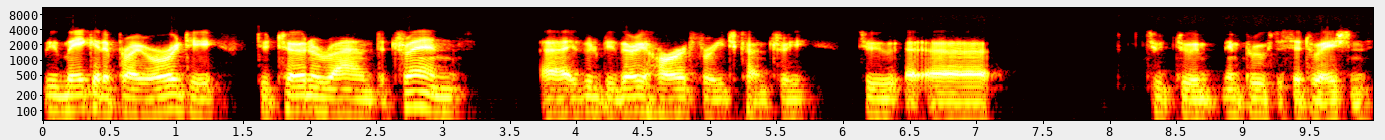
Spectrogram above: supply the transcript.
we make it a priority to turn around the trends, uh, it will be very hard for each country to uh, to to improve the situation.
